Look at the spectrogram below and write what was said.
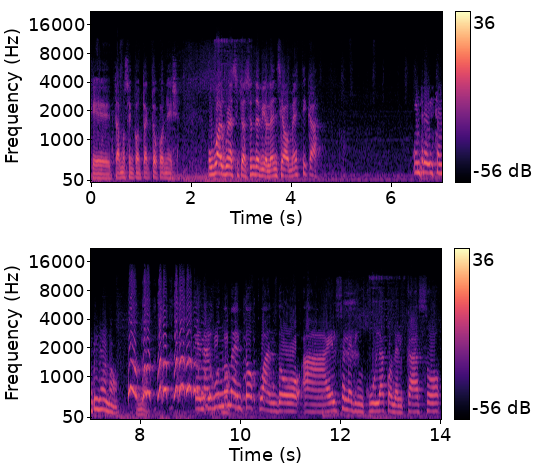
que estamos en contacto con ella. ¿Hubo alguna situación de violencia doméstica? Entre Vicente y yo no. No. En algún momento cuando a él se le vincula con el caso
